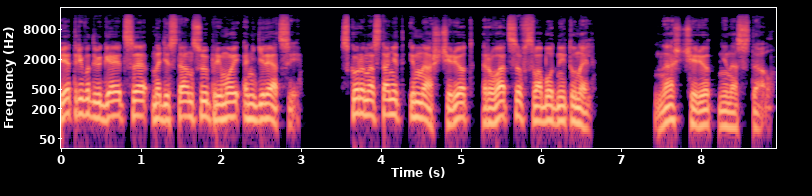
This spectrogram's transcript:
Петри выдвигается на дистанцию прямой аннигиляции. Скоро настанет и наш черед рваться в свободный туннель. Наш черед не настал.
